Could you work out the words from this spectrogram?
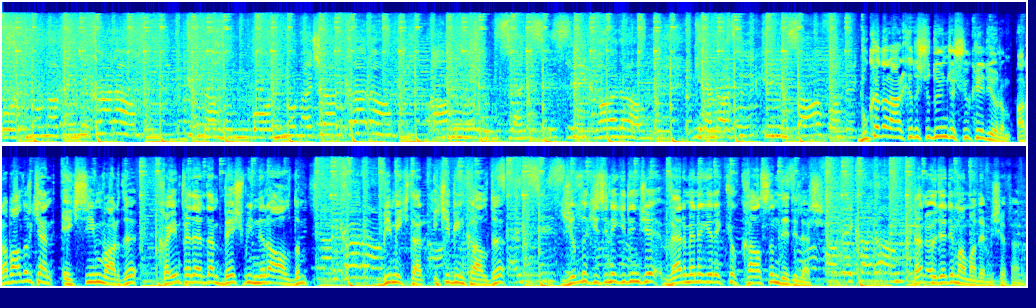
Boynuna beni karam, günahın boynuna can karam bu kadar arkadaşı duyunca şükrediyorum. Araba alırken eksiğim vardı. Kayınpederden 5000 lira aldım. Bir miktar 2000 kaldı. Yıllık izine gidince vermene gerek yok kalsın dediler. Ben ödedim ama demiş efendim.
